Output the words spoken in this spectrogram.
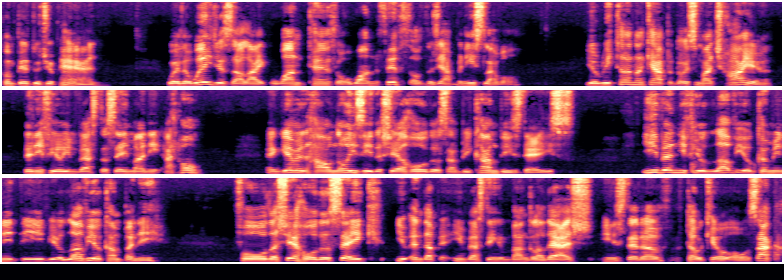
compared to Japan, where the wages are like one tenth or one fifth of the Japanese level, your return on capital is much higher than if you invest the same money at home. And given how noisy the shareholders have become these days, even if you love your community, if you love your company, for the shareholders' sake, you end up investing in Bangladesh instead of Tokyo or Osaka.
